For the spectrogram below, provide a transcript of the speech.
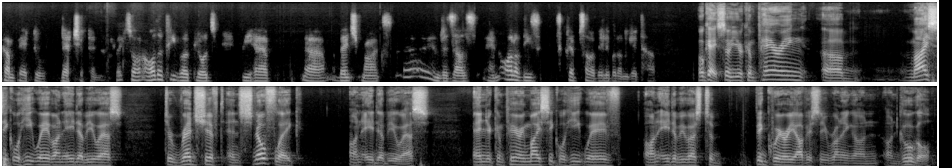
compared to Redshift ML. Right? So on all the three workloads, we have uh, benchmarks uh, and results, and all of these scripts are available on GitHub. Okay, so you're comparing um, MySQL HeatWave on AWS to Redshift and Snowflake on AWS, and you're comparing MySQL HeatWave on AWS to BigQuery, obviously running on, on Google.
